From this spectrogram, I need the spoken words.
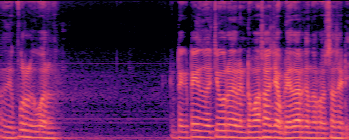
அது எப்படி இருக்கு பாருங்கள் கிட்ட கிட்ட இது வச்சு ஒரு ரெண்டு மாதம் ஆச்சு. அப்படியே தான் இருக்குது அந்த ரோசா செடி.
